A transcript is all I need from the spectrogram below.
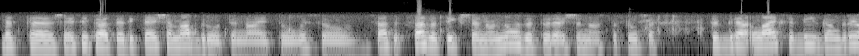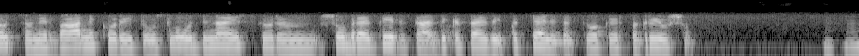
Bet šajā situācijā tik tiešām apgrūtināja to visu sazatikšanu un nozaturēšanos par to, ka tas laiks ir diezgan grūts un ir bērni, kuri tos lūdzi neiztur un šobrīd ir tādi, kas aiziet pa ceļu, dēļ to, ka ir pa grīvšu. Mm -hmm.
